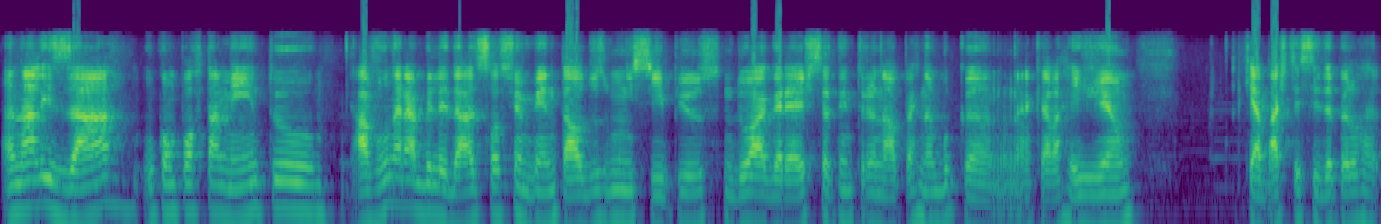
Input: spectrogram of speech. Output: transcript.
analisar o comportamento, a vulnerabilidade socioambiental dos municípios do Agreste Setentrional Pernambucano, né, aquela região que é abastecida pelo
